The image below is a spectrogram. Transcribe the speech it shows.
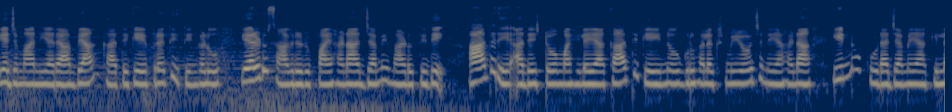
ಯಜಮಾನಿಯರ ಬ್ಯಾಂಕ್ ಖಾತೆಗೆ ಪ್ರತಿ ತಿಂಗಳು ಎರಡು ಸಾವಿರ ರೂಪಾಯಿ ಹಣ ಜಮೆ ಮಾಡುತ್ತಿದೆ. ಆದರೆ ಅದೆಷ್ಟೋ ಮಹಿಳೆಯ ಖಾತೆಗೆ ಇನ್ನೂ ಗೃಹಲಕ್ಷ್ಮಿ ಯೋಜನೆಯ ಹಣ ಇನ್ನೂ ಕೂಡ ಜಮೆಯಾಗಿಲ್ಲ.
